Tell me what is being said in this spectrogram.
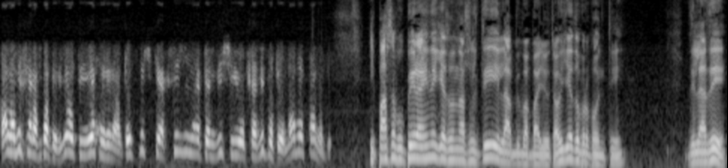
Αλλά δείξαν αυτά τα παιδιά ότι έχουν δυνατότητες και αξίζει να επενδύσει οποιαδήποτε ομάδα πάνω τους. Η πάσα που πήρα είναι για τον αθλητή Λάμπη Μπαμπαλιούτα, όχι για τον προπονητή. Δηλαδή,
